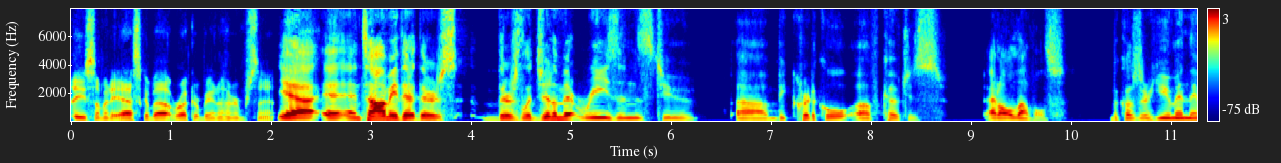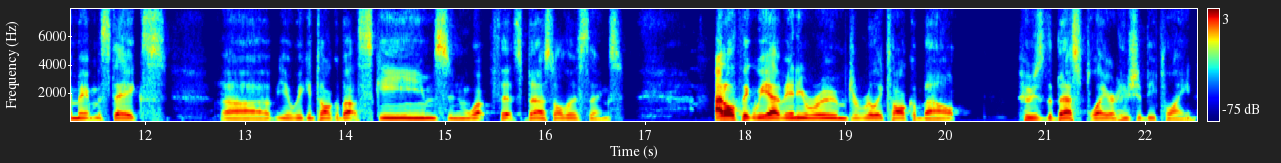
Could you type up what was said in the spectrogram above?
see. Somebody ask about Rucker being 100. percent Yeah, and, and Tommy, there, there's there's legitimate reasons to uh, be critical of coaches at all levels because they're human. They make mistakes. Uh, you know, we can talk about schemes and what fits best, all those things. I don't think we have any room to really talk about who's the best player and who should be playing.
